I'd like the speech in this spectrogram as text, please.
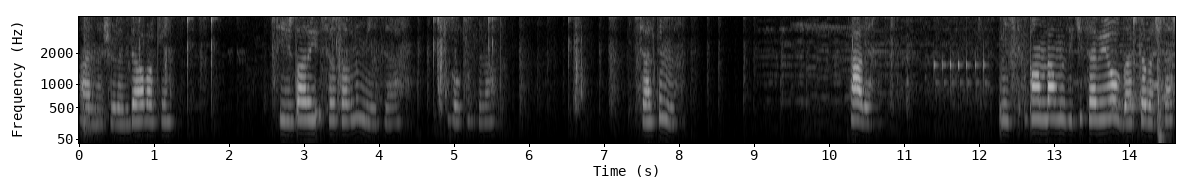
Aynen şöyle bir daha bakayım. Sihirdarı yükseltebilir miyiz ya? 330 bin aldım. Yükselteyim mi? Hadi. Mistik pandamız iki seviye oldu arkadaşlar.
